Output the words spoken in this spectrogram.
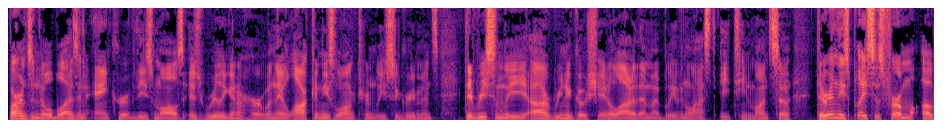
Barnes and Noble, as an anchor of these malls, is really going to hurt when they lock in these long term lease agreements. They recently uh, renegotiated a lot of them, I believe, in the last 18 months. So they're in these places for a, a,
